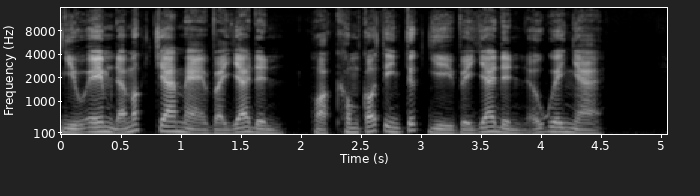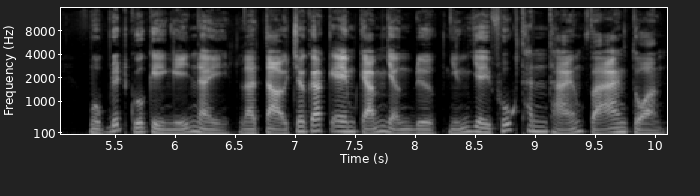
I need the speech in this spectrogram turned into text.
nhiều em đã mất cha mẹ và gia đình hoặc không có tin tức gì về gia đình ở quê nhà. Mục đích của kỳ nghỉ này là tạo cho các em cảm nhận được những giây phút thanh thản và an toàn.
